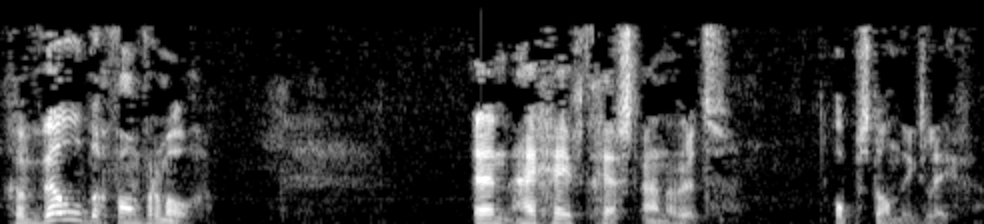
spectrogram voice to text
Geweldig van vermogen. En hij geeft gest aan Rut. Opstandingsleven.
